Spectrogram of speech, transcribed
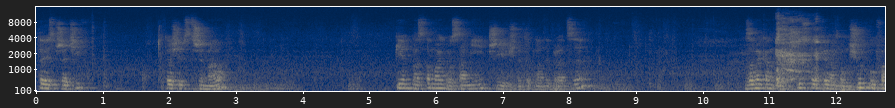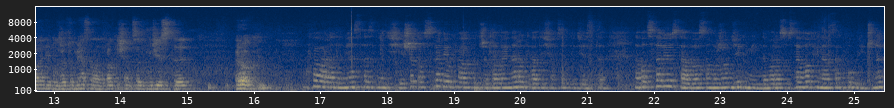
Kto jest przeciw? Kto się wstrzymał? 15 głosami przyjęliśmy te plany pracy. Zamykam punkt szósty, otwieram punkt siódmy, uchwalenie budżetu miasta na 2020 rok. Uchwała Rady Miasta z dnia dzisiejszego w sprawie uchwały budżetowej na rok 2020. Na podstawie ustawy o samorządzie gminnym oraz ustawy o finansach publicznych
